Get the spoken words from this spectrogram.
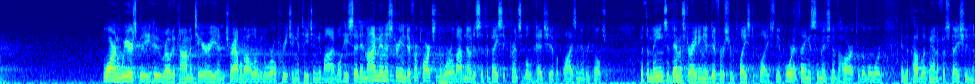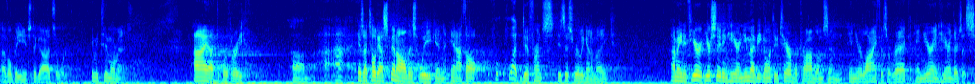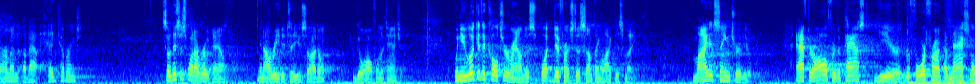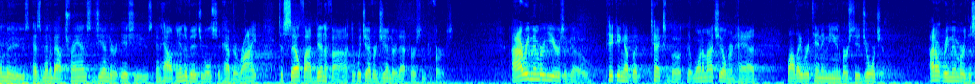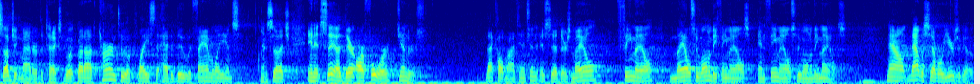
Warren Wiersbe, who wrote a commentary and traveled all over the world preaching and teaching the Bible, he said, In my ministry in different parts of the world, I've noticed that the basic principle of headship applies in every culture. But the means of demonstrating it differs from place to place. The important thing is submission of the heart to the Lord and the public manifestation of obedience to God's order. Give me two more minutes. I, uh, or three. Um, I, as I told you, I spent all this week and, and I thought, what difference is this really going to make? I mean, if you're, you're sitting here and you may be going through terrible problems in, in your life as a wreck, and you're in here and there's a sermon about head coverings. So, this is what I wrote down, and I'll read it to you so I don't go off on a tangent. When you look at the culture around us, what difference does something like this make? Might it seem trivial? After all, for the past year, the forefront of national news has been about transgender issues and how individuals should have the right to self identify to whichever gender that person prefers. I remember years ago picking up a textbook that one of my children had while they were attending the University of Georgia. I don't remember the subject matter of the textbook, but I turned to a place that had to do with family and and such. And it said there are four genders. That caught my attention. It said there's male, female, males who want to be females, and females who want to be males. Now, that was several years ago.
